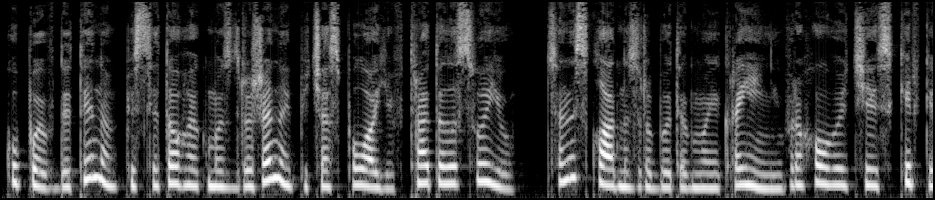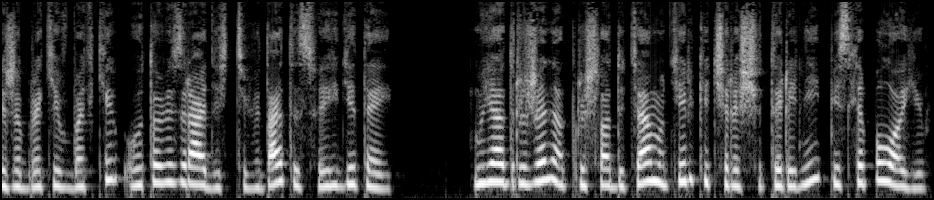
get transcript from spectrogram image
купив дитину після того, як ми з дружиною під час пологів втратили свою. Це не складно зробити в моїй країні, враховуючи, скільки жебраків батьків готові з радістю віддати своїх дітей. Моя дружина прийшла до тями тільки через 4 дні після пологів.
